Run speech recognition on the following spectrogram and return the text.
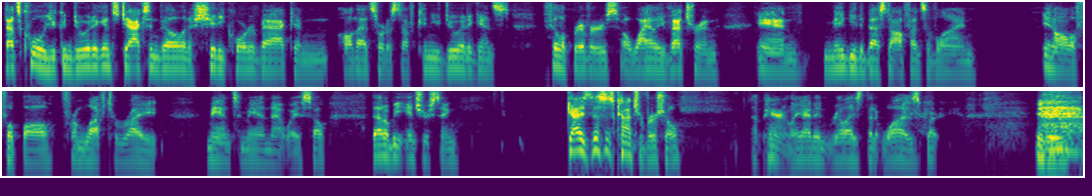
that's cool. You can do it against Jacksonville and a shitty quarterback and all that sort of stuff. Can you do it against Philip Rivers, a wily veteran, and maybe the best offensive line in all of football from left to right, man to man that way? So that'll be interesting. Guys, this is controversial. Apparently, I didn't realize that it was, but It is.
